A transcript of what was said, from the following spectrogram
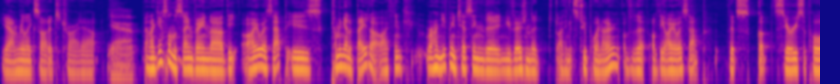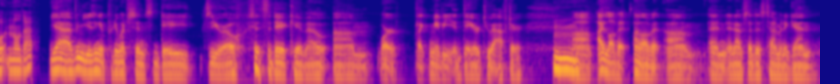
yeah, I'm really excited to try it out. Yeah. And I guess on the same vein, uh, the iOS app is coming out of beta. I think Rohan, you've been testing the new version, the I think it's 2.0 of the of the iOS app that's got Siri support and all that. Yeah, I've been using it pretty much since day zero, since the day it came out, um, or like maybe a day or two after. Um, I love it. I love it. Um, and, and I've said this time and again,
